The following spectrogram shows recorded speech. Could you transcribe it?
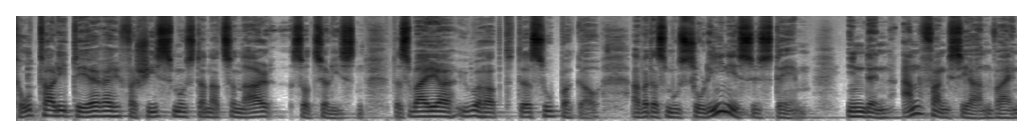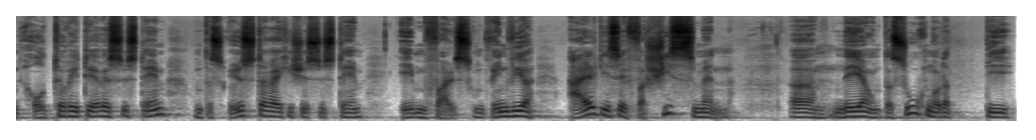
totalitäre Faschismus der Nationalsozialisten. Das war ja überhaupt der Supergau. Aber das Mussolini-System in den Anfangsjahren war ein autoritäres System und das österreichische System ebenfalls. Und wenn wir all diese Faschismen äh, näher untersuchen oder die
